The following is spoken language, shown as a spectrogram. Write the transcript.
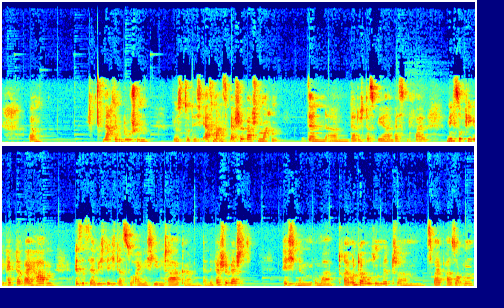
ähm, nach dem Duschen wirst du dich erstmal ans Wäschewaschen machen. Denn ähm, dadurch, dass wir im besten Fall nicht so viel Gepäck dabei haben, ist es sehr wichtig, dass du eigentlich jeden Tag ähm, deine Wäsche wäschst. Ich nehme immer drei Unterhosen mit, ähm, zwei Paar Socken,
